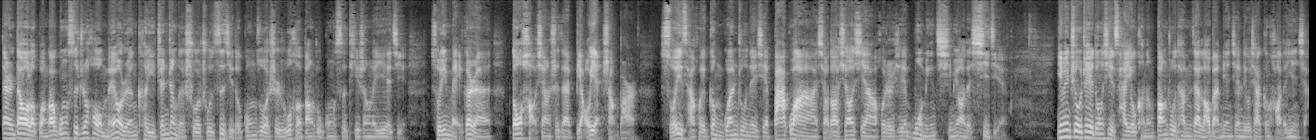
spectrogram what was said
但是到了广告公司之后，没有人可以真正的说出自己的工作是如何帮助公司提升了业绩，所以每个人都好像是在表演上班，所以才会更关注那些八卦啊、小道消息啊，或者一些莫名其妙的细节，因为只有这些东西才有可能帮助他们在老板面前留下更好的印象。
